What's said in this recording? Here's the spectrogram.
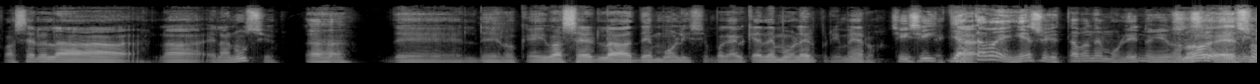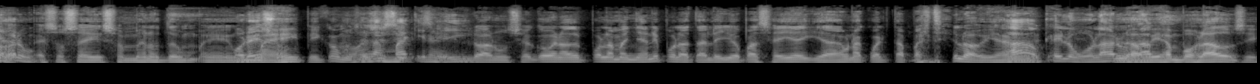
fue a hacer la- la- el anuncio Ajá. De, de lo que iba a ser la demolición, porque hay que demoler primero. Sí, sí, Es ya estaban en eso, ya estaban demoliendo. Yo No, no, no, sé si eso, eso se hizo en menos de un, un mes y pico. no, Muchachos, las sí, máquinas sí, ahí. lo anunció el gobernador por la mañana y por la tarde yo pasé y ya una cuarta parte lo habían, ah, lo volaron. lo habían volado, sí.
